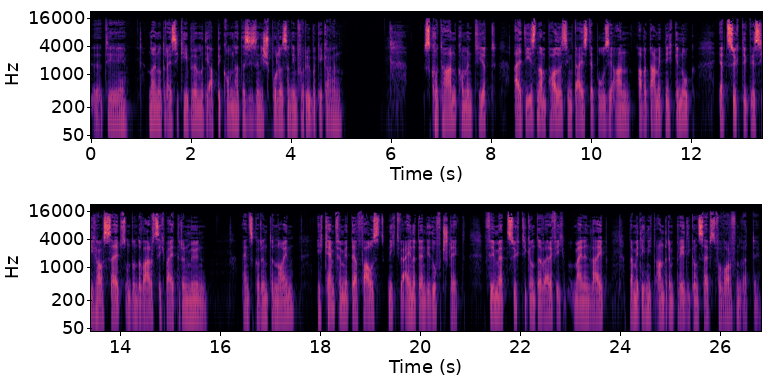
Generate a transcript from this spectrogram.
äh, die 39 Hiebe, wenn man die abbekommen hat, das ist ja nicht spurlos an ihm vorübergegangen. Scott Hahn kommentiert, all dies nahm Paulus im Geist der Buße an, aber damit nicht genug. Er züchtigte sich auch selbst und unterwarf sich weiteren Mühen. 1 Korinther 9 Ich kämpfe mit der Faust, nicht wie einer, der in die Luft schlägt. Vielmehr züchtige und unterwerfe ich meinen Leib, damit ich nicht anderen predige und selbst verworfen werde.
